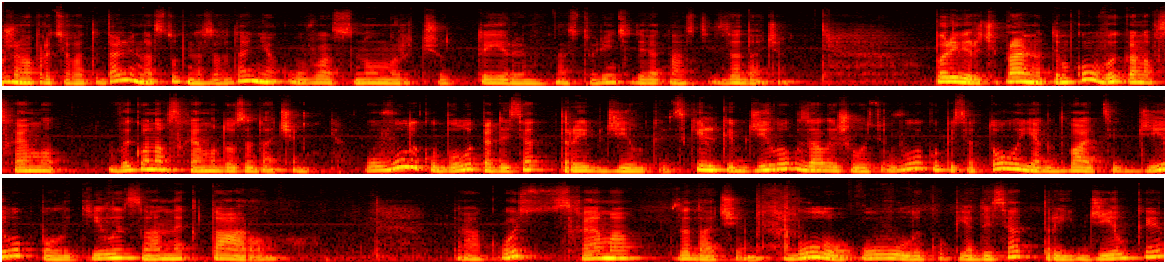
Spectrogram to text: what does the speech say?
Продовжуємо працювати далі. Наступне завдання у вас номер 4 на сторінці 19. Задача. Перевір, чи правильно Тимко виконав схему, виконав схему до задачі. У вулику було 53 бджілки. Скільки бджілок залишилось у вулику після того, як 20 бджілок полетіли за нектаром? Так, ось схема задачі. Було у вулику 53 бджілки.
